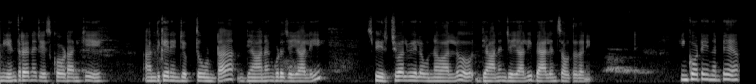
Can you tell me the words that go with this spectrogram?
నియంత్రణ చేసుకోవడానికి అందుకే నేను చెప్తూ ఉంటా. ధ్యానం కూడా చేయాలి. స్పిరిచువల్ వేలో ఉన్న వాళ్ళు ధ్యానం చేయాలి. బ్యాలెన్స్ అవుతుందని. ఇంకోటి ఏంటంటే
